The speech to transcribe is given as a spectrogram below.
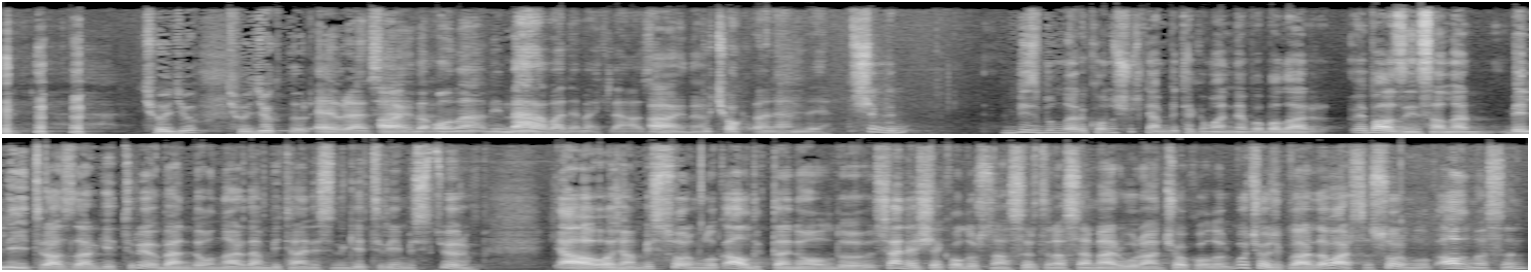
çocuk çocuktur evrensel Aynen. ve ona bir merhaba demek lazım. Aynen. Bu çok önemli. Şimdi biz bunları konuşurken bir takım anne babalar ve bazı insanlar belli itirazlar getiriyor. Ben de onlardan bir tanesini getireyim istiyorum. Ya hocam biz sorumluluk aldık da ne oldu? Sen eşek olursan sırtına semer vuran çok olur. Bu çocuklar da varsın sorumluluk almasın.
